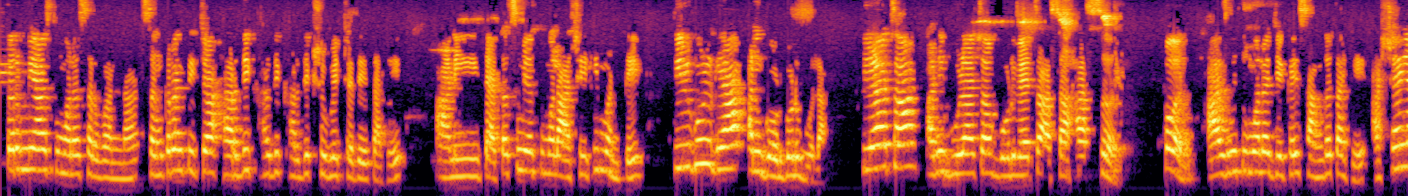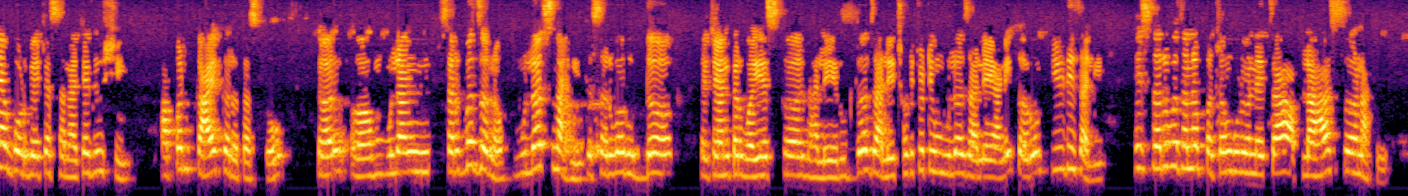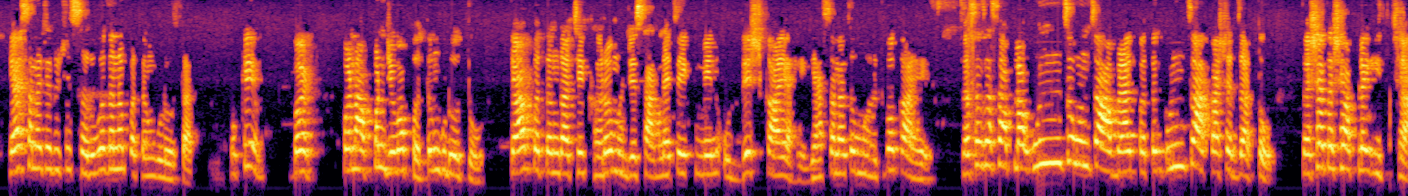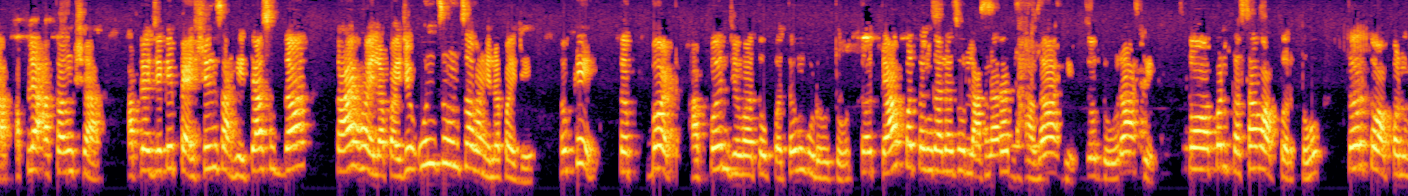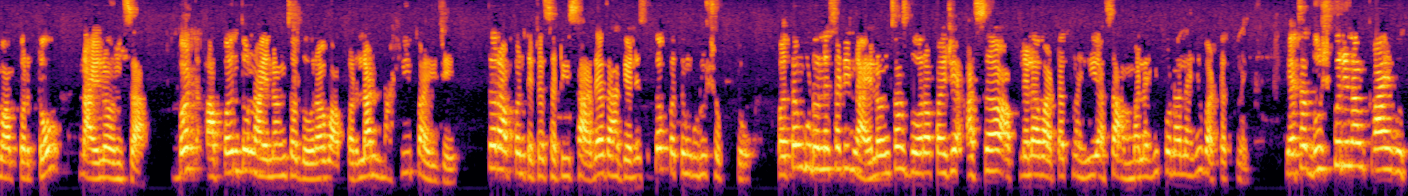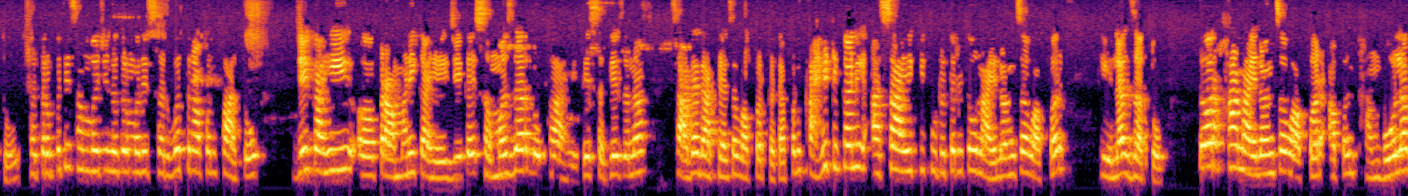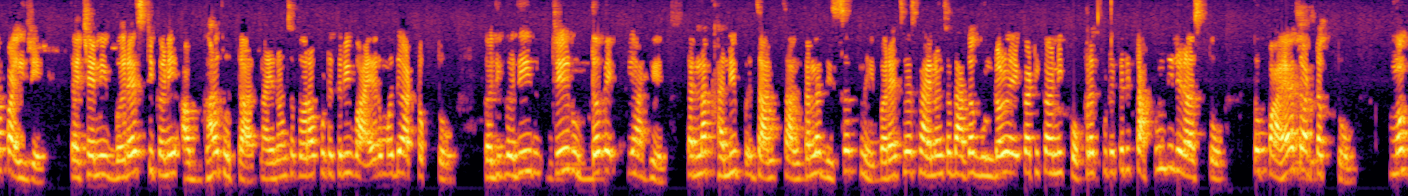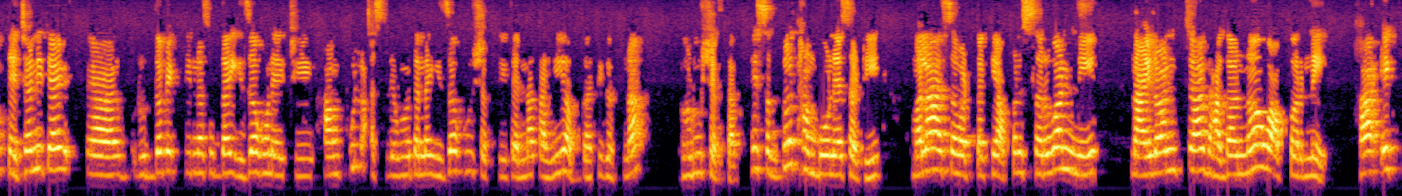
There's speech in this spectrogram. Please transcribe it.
तर मी आज तुम्हाला सर्वांना संक्रांतीच्या हार्दिक हार्दिक हार्दिक शुभेच्छा देत आहे. आणि त्यातच मी तुम्हाला असेही म्हणते तिळगुळ घ्या आणि गोडगोड बोला. तिळाचा आणि गुळाचा गोडव्याचा असा हा सण. पण आज मी तुम्हाला जे काही सांगत आहे अशा या गोडव्याच्या सणाच्या दिवशी आपण काय करत असतो? तर मुलां सर्वजण मुलंच नाही तर सर्व वृद्ध त्याच्यानंतर वयस्कर झाले वृद्ध झाले छोटे छोटे मुलं झाले आणि तरुण पिढी झाली. हे सर्वजण पतंग उडवण्याचा आपला हा सण आहे. या सणाच्या दिवशी सर्वजण पतंग उडवतात ओके? बट पण आपण जेव्हा पतंग उडवतो त्या पतंगाचे खरं म्हणजे सांगण्याचा एक मेन उद्देश काय आहे? या सणाचं महत्त्व काय आहे? जसं जसं आपला उंच उंच आभळात पतंग उंच आकाशात जातो तशा तशा आपल्या इच्छा आपल्या आकांक्षा आपल्या जे काही पॅशन्स आहे त्या सुद्धा काय व्हायला पाहिजे? उंच उंच व्हायला पाहिजे. ओके तर बट आपण जेव्हा तो पतंग उडवतो तर त्या पतंगाला जो लागणारा धागा आहे जो दोरा आहे तो आपण कसा वापरतो? तर तो आपण वापरतो नायलॉनचा. बट आपण तो नायलॉनचा दोरा वापरला नाही पाहिजे. तर आपण त्याच्यासाठी साध्या धाग्याने सुद्धा पतंग उडू शकतो. पतंग उडवण्यासाठी नायलॉनचाच दोरा पाहिजे असं आपल्याला वाटत नाही असं आम्हालाही कोणालाही वाटत नाही. याचा दुष्परिणाम काय होतो? छत्रपती संभाजीनगरमध्ये सर्वत्र आपण पाहतो जे काही प्रामाणिक आहे जे काही समजदार लोक आहे ते सगळेजण साध्या धाक्याचा वापर करतात. पण काही ठिकाणी असं आहे की कुठेतरी तो नायलॉनचा वापर केला जातो. तर हा नायलॉनचा वापर आपण थांबवला पाहिजे. त्याच्याने बऱ्याच ठिकाणी अपघात होतात. नायलॉनचा दोरा कुठेतरी वायरमध्ये अटकतो. कधी कधी जे वृद्ध व्यक्ती आहेत त्यांना खाली चाल- चालताना दिसत नाही. बऱ्याच वेळेस नायलॉनचा दादा गुंडळ एका ठिकाणी कोपऱ्यात कुठेतरी टाकून दिलेला असतो. तो पायात अटकतो. मग त्याच्याने त्या त्या वृद्ध व्यक्तींना सुद्धा इजा होण्याची हार्मफुल असल्यामुळे त्यांना इजा होऊ शकते. त्यांना काही अपघाती घटना घडू शकतात. हे सगळं थांबवण्यासाठी मला असं वाटतं की आपण सर्वांनी नायलॉनचा धागा न वापरणे हा एक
